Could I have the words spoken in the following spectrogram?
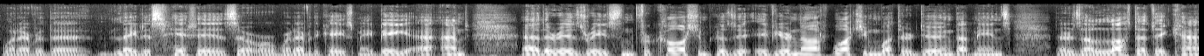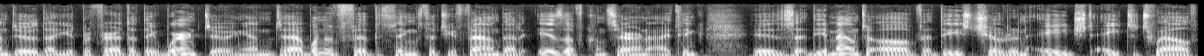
whatever the latest hit is or, or, whatever the case may be, uh, and there there is reason for caution because if you're not watching what they're doing, that means there's a lot that they can do that you'd prefer that they weren't doing. And uh, one of uh, the things that you found that is of concern, I think, is the amount of these children aged 8 to 12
